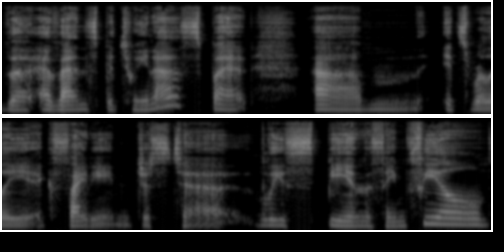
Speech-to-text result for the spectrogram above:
the events between us but um it's really exciting just to at least be in the same field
